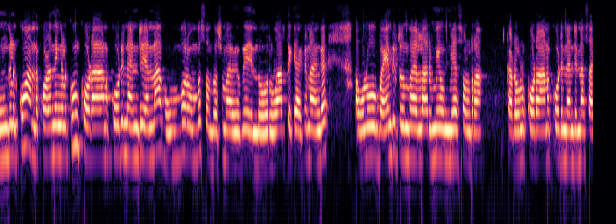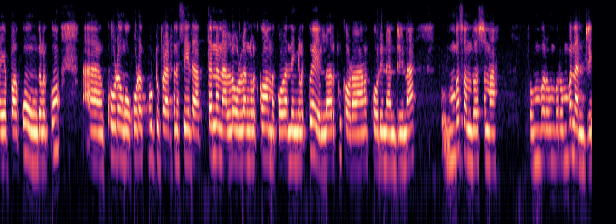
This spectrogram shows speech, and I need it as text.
உங்களுக்கும் அந்த குழந்தைங்களுக்கும் கோடான கோடி நன்றி அண்ணா. ரொம்ப ரொம்ப சந்தோஷமா இருக்குது. இந்த ஒரு வார்த்தைக்காக நாங்கள் அவ்வளோ பயந்துட்டு இருந்தோம். எல்லாருமே உண்மையாக சொல்கிறோம் கடவுளுக்கு கோடான கோடி நன்றிண்ணா சாயப்பாக்கும் உங்களுக்கும் கூட உங்க கூட கூட்டு பிரார்த்தனை செய்த அத்தனை நல்ல உள்ளங்களுக்கும் அந்த குழந்தைங்களுக்கும் எல்லாருக்கும் கோடான கோடி நன்றிண்ணா ரொம்ப சந்தோஷம்ண்ணா ரொம்ப ரொம்ப ரொம்ப நன்றி.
